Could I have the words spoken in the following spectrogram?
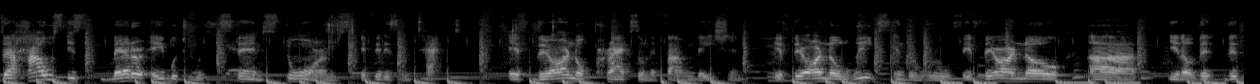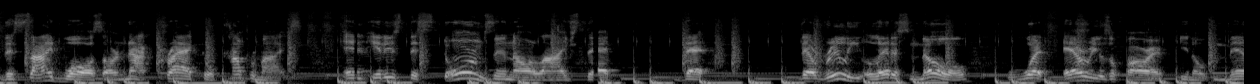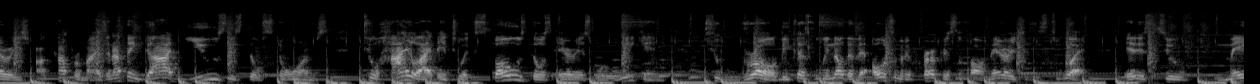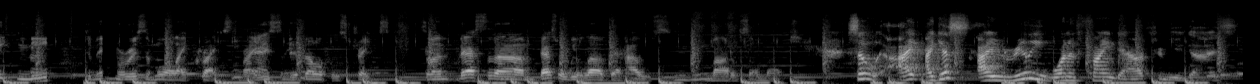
the house is better able to withstand storms if it is intact if there are no cracks on the foundation, if there are no leaks in the roof, if there are no, uh, you know, the, the, the sidewalls are not cracked or compromised. And it is the storms in our lives that that that really let us know what areas of our you know marriage are compromised and i think god uses those storms to highlight and to expose those areas where we can to grow because we know that the ultimate purpose of our marriages is to what? It is to make me to make Marissa more like Christ, right? It's to develop those traits. So that's um, that's what we love the house mm-hmm. model so much. So I, I guess I really want to find out from you guys.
